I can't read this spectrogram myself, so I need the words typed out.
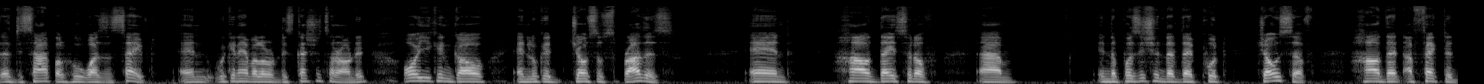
a disciple who wasn't saved, and we can have a lot of discussions around it. Or you can go and look at Joseph's brothers, and how they sort of, um, in the position that they put Joseph, how that affected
